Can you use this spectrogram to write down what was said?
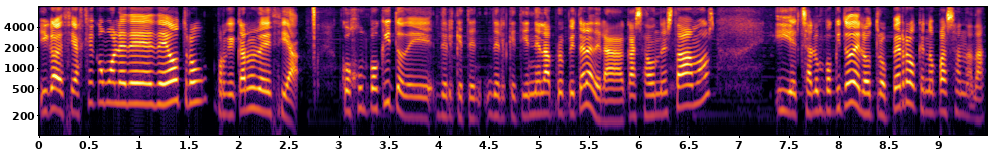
y claro, decía, es que como le dé de, otro, porque Carlos le decía, coge un poquito del, que del que tiene la propietaria de la casa donde estábamos y echarle un poquito del otro perro, que no pasa nada.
